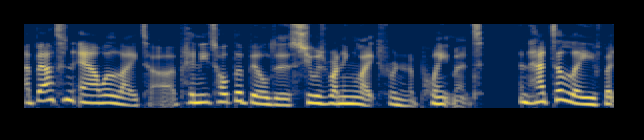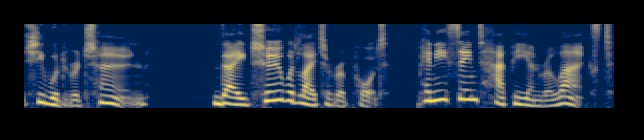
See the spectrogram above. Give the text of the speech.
About an hour later, Penny told the builders she was running late for an appointment and had to leave, but she would return. They too would later report Penny seemed happy and relaxed.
